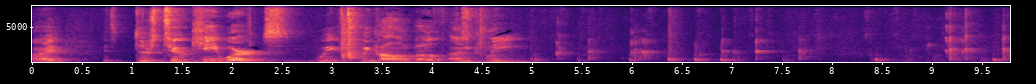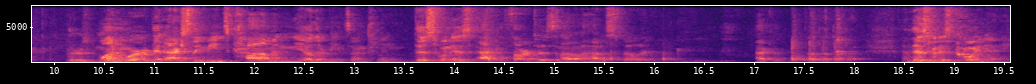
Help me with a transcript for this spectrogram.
All right? It's, there's two key words. We, we call them both unclean. There's one word that actually means common and the other means unclean. This one is akathartos, and I don't know how to spell it. And this one is koine.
